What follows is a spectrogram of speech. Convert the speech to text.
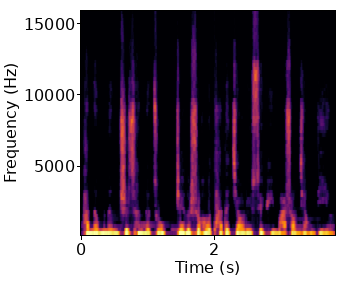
他能不能支撑得住。这个时候，他的焦虑水平马上降低了。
